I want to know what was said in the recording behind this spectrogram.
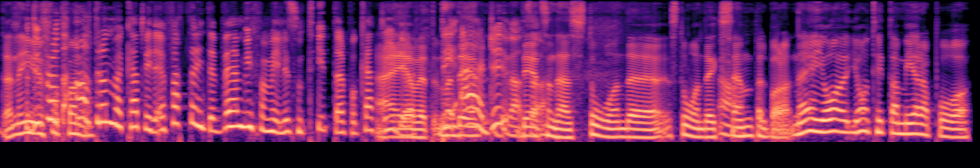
Den är ju du pratar fortfarande... alltid om de här kattvideorna. Jag fattar inte vem i familjen som tittar på kattvideor. Nej, jag vet, det, det är du alltså. Det är ett alltså. sånt här stående, stående exempel ja. bara. Nej, jag, jag tittar mera på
